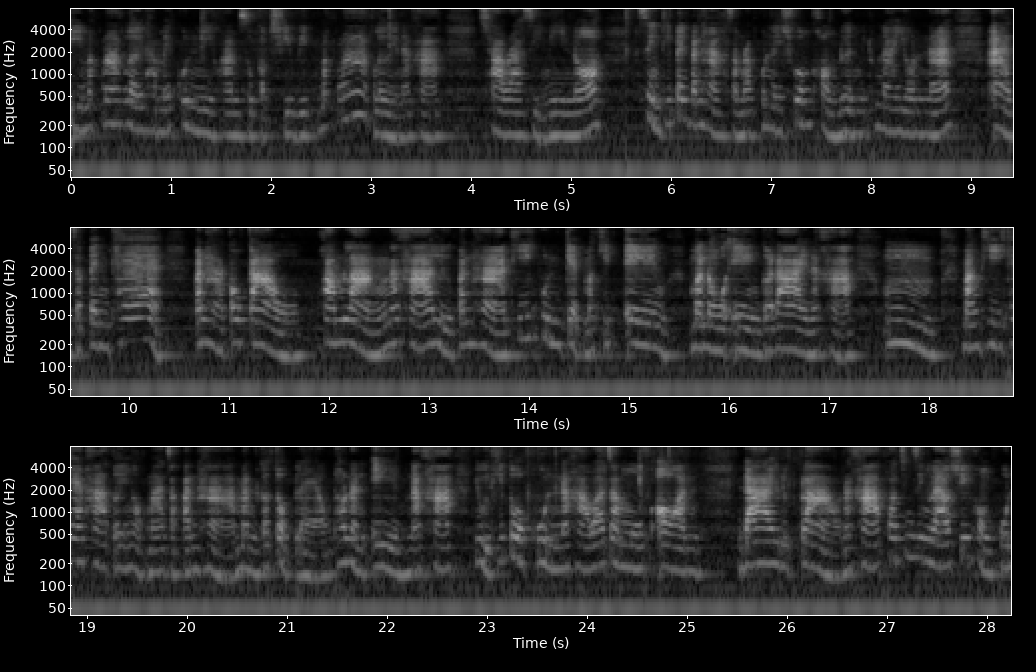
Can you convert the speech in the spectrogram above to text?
ดีมาก ๆ เลยทำให้คุณมีความสุขกับชีวิตมาก ๆ เลยนะคะ ชาวราศีมีนเนาะสิ่งที่เป็นปัญหาสำหรับคุณในช่วงของเดือนมิถุนายนนะ อาจจะเป็นแค่ปัญหาเก่าๆ ความหลังนะคะ หรือปัญหาที่คุณเก็บมาคิดเอง มโนเองก็ได้นะคะ อืม บางทีแค่พาตัวเองออกมาจากปัญหามันก็จบแล้ว เท่านั้นเองนะคะ อยู่ที่ตัวคุณนะคะว่าจะ move on ได้หรือเปล่านะคะ เพราะจริง ๆ แล้วชีวิตของคุณ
